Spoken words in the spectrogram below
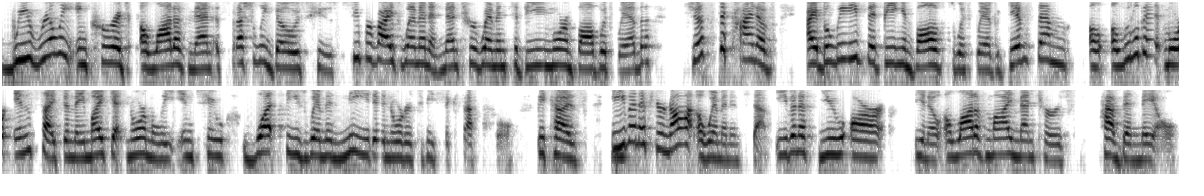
we really encourage a lot of men, especially those who supervise women and mentor women, to be more involved with WIB, just to kind of I believe that being involved with WIB gives them a, a, little bit more insight than they might get normally into what these women need in order to be successful. Because mm-hmm. even if you're not a woman in STEM, even if you are, you know, a lot of my mentors have been male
